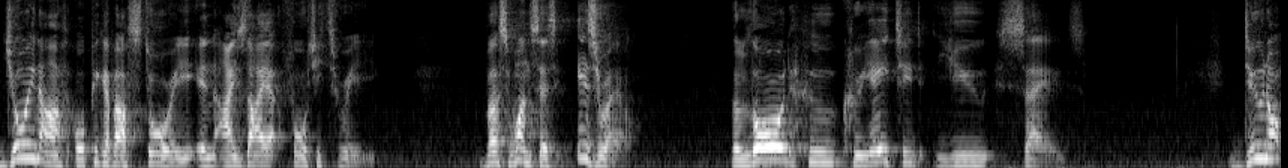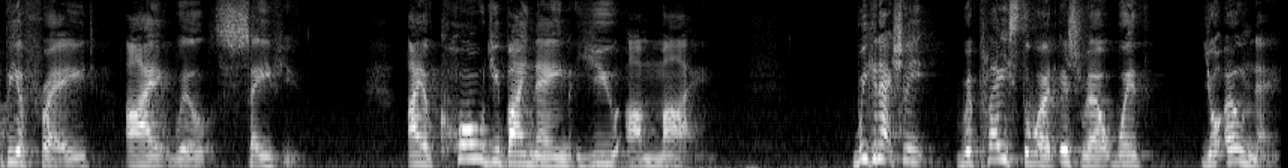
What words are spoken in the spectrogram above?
join our or pick up our story in Isaiah 43. Verse 1 says, Israel, the Lord who created you says, Do not be afraid, I will save you. I have called you by name, you are mine. We can actually replace the word Israel with your own name.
